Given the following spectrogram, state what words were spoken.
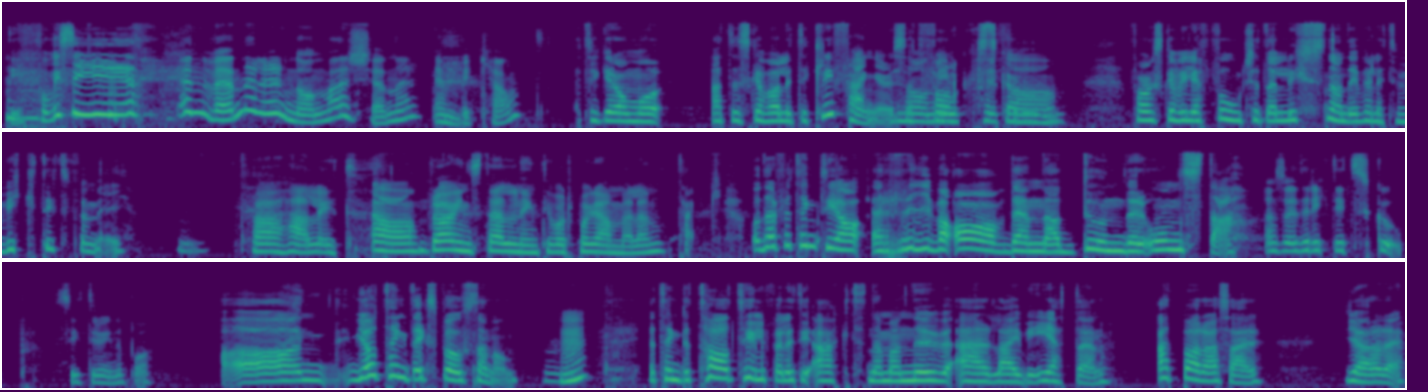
Det får vi se. En vän eller någon man känner? En bekant? Jag tycker om att, det ska vara lite cliffhanger så Någon att folk ska, folk ska vilja fortsätta lyssna. Det är väldigt viktigt för mig. Vad härligt. Ja, Bra inställning till vårt program, Ellen. tack. Och därför tänkte jag riva av denna dunderonsdag. Alltså ett riktigt scoop sitter du inne på. Ja, jag tänkte exposa någon. Mm. Jag tänkte ta tillfället i akt när man nu är live i etern. Att bara så här, göra det.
